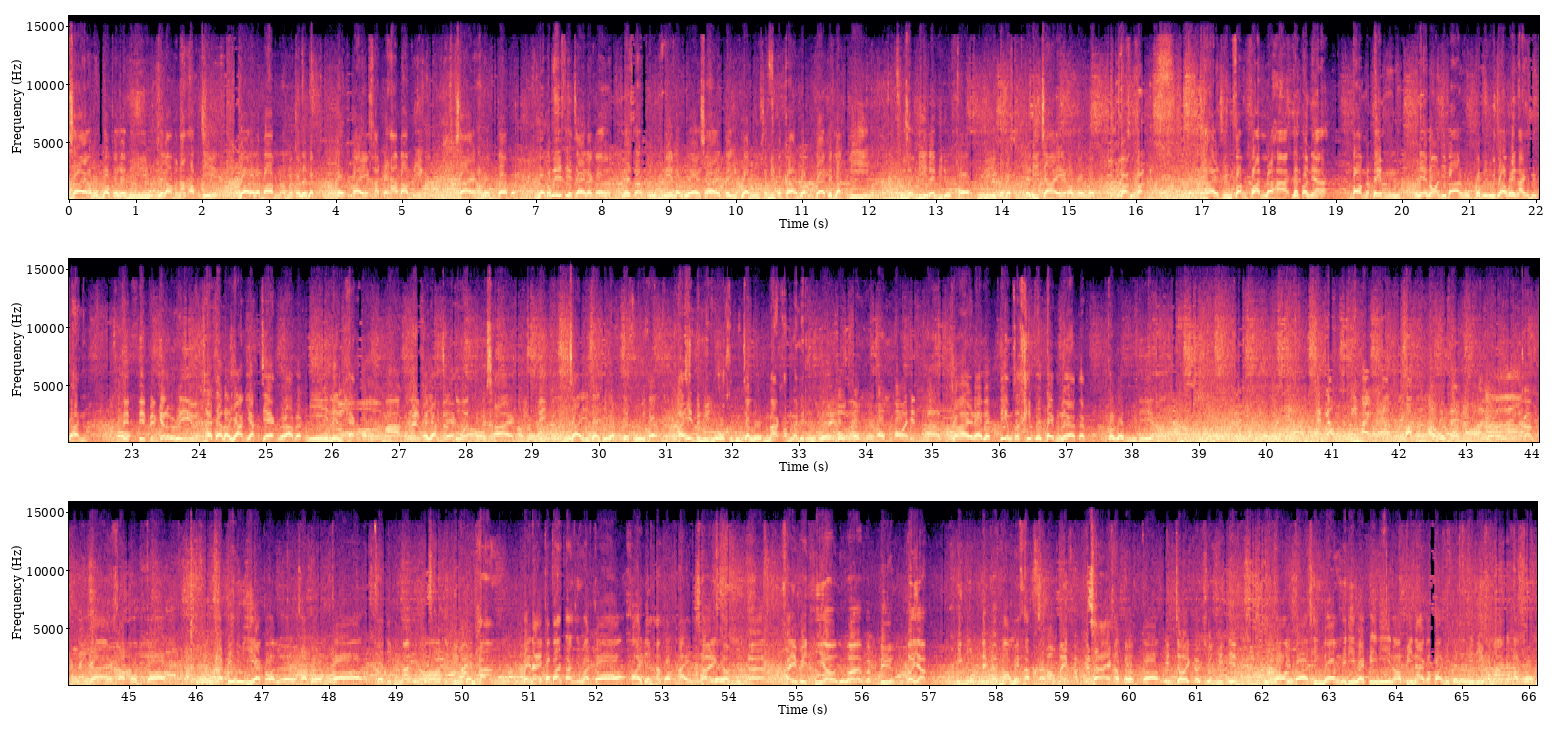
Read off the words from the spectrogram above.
ใช่ครับผมเราก็เลยไม่มีเวลามานั่งอัปเดตยอดอัลบั้มนะมันก็เลยแบบตกไปขาดไป5บั้มเอง ใช่ครับผมแต่แบบเราก็ไม่ได้เสียใจแล้วก็ได้สนับสนุนเมนเราด้วยใช่ แต่อีกวันหนึ่งเขามีประกาศแบบได้เป็น luckyผู้โชคดีได้ video call คุยก็แบบก็ดีใจครับผมแบบฝั่งฝั่งใช่ถึงฝั่งฝันแล้วฮะแต่ตอนเนี้ยบั้มเต็มแน่นอนที่บ้านผมก็ไม่รู้จะเอาไว้ไหนเหมือนกัน ติดติดเป็นแกลเลอรี่ไหมแค่แต่เราอยากอยากแจกเวลาแบบมีเล่น tag ของอ๋อมาร์กอะไรก็อยากแจกตัวเขาใช่ไหมใช่ครับผมดีครับดีใจดีใจที่แบบได้คุยแต่ ถ้าเห็นเป็นวิดีโอคือบุญจะลนมากทำอะไรไม่ถูกเลย ผมผมผมพอเห็นภาพ ใช่แล้วแบบเตรียมสคริปต์ไว้เต็มเลยอะแต่ก็ลนอยู่ดีฮะ งั้นเดี๋ยวปีใหม่แล้วฝากเป็นความแฟนหน่อยอ่าครับผม ได้ครับผมก็แฮปปี้นิวเ a ียร์ก่อนเลยครับผมก็ สวัสดีปีใหม่เนาะสวัสดีปีใหม่ เดินทางไปไหนกลับบ้านต่างจังหวัดก็ขอให้เดินทางปลอดภัยนะใช่ครับผมถ้าใครไปเที่ยวหรือว่าแบบดื่มก็อยากมีงดนะครับเมาไม่ขับครับเมาไม่ขับนะใช่ครับผมก็ enjoy กับช่วง weekend ถูกต้องก็ทิ้งเรื่องไม่ดีไว้ปีนี้เนาะปีหน้าก็ขอให้มีแต่เรื่องดีๆเข้ามานะครับผม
